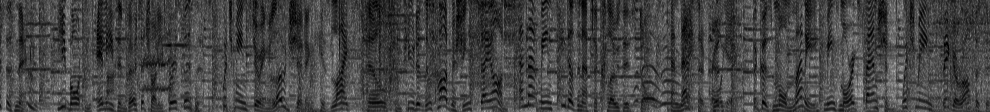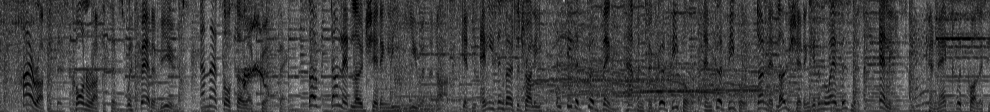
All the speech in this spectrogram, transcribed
This is Nick. He bought an Ellies inverter trolley for his business, which means during load shedding, his lights, tills, computers, and card machines stay on. And that means he doesn't have to close his doors. And that's a good thing, because more money means more expansion, which means bigger offices, higher offices, corner offices with better views. And that's also a good thing. So don't let load shedding leave you in the dark. Get an Ellies inverter trolley and see that good things happen to good people, and good people don't let load shedding get in the way of business. Ellies, connect with quality.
